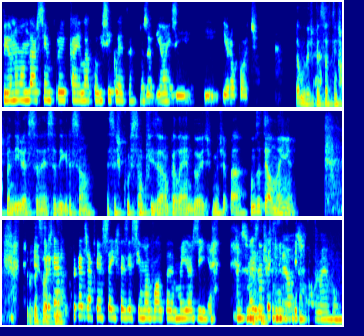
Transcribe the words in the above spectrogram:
para eu não andar sempre cá e lá com a bicicleta, nos aviões e, e, e aeroportos. Já uma vez pensaste em expandir essa, essa digressão essa excursão que fizeram pela N2, mas epá, vamos até a Alemanha. Já por, acaso, por acaso já pensei em fazer assim uma volta maiorzinha, Isso mas não tenho tempo. Também é bom.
